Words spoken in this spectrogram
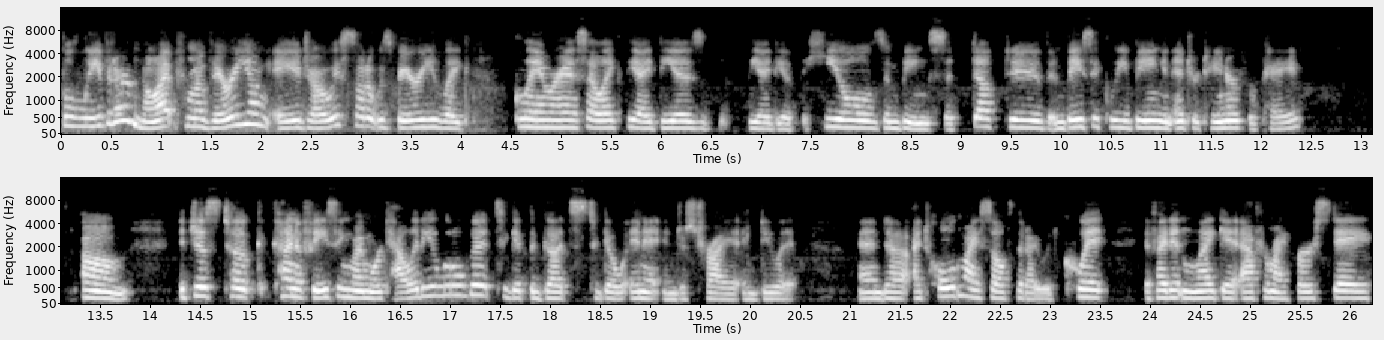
believe it or not, from a very young age, I always thought it was very like glamorous. I like the ideas, the idea of the heels and being seductive and basically being an entertainer for pay. Um, it just took kind of facing my mortality a little bit to get the guts to go in it and just try it and do it. And uh, I told myself that I would quit if I didn't like it after my first day.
